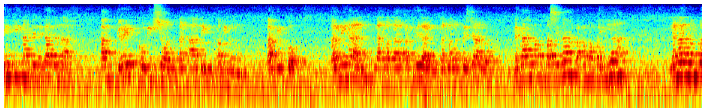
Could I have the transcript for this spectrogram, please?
hindi natin nagaganap ang Great Commission ng ating Panginoon. Bakit po? Karamihan ng mga katwiran ng mga Kristiyano, nangangamba sila, baka mapahiya. Nangangamba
